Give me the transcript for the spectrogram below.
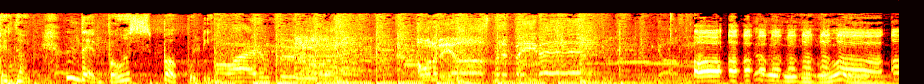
Perdón, de Voz Populi. Oh, oh, oh,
